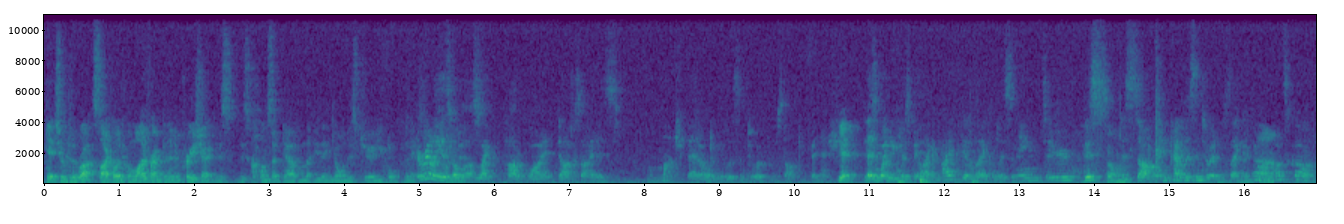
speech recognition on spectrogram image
gets you into the right psychological mind frame to then appreciate this this concept album that you then go on this journey for for the next. It really is 20 a lot like part of why Dark Side is much better when you listen to it from start to finish. Yeah, Than when you just be like, I feel like listening to this song. this song and you kind of listen to it and it's like, Ah. what's gone?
